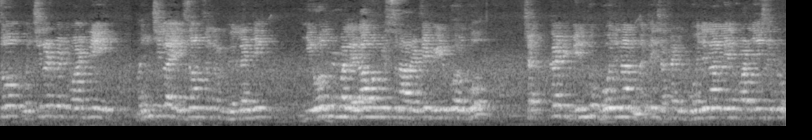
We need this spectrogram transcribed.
సో వచ్చినటువంటి వాటిని మంచిగా ఎగ్జామ్ సెంటర్కి వెళ్ళండి. ఈ రోజు మిమ్మల్ని ఎలా పంపిస్తున్నారంటే వీడి కొరకు చక్కటి విందు భోజనాన్ని అంటే చక్కటి భోజనాన్ని ఏర్పాటు చేసిండ్రు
